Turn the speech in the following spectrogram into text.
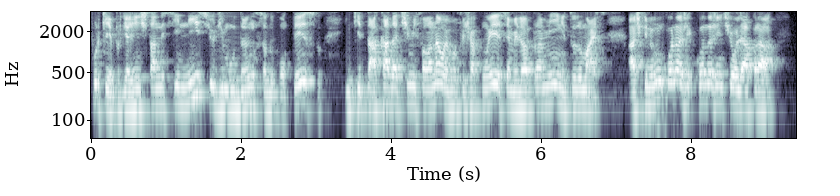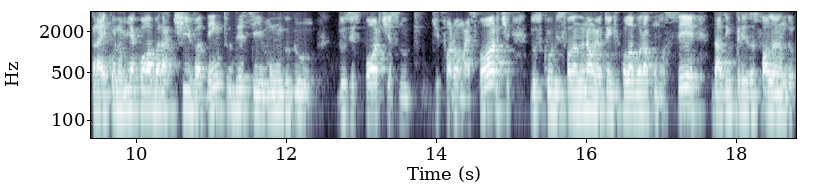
Por quê? Porque a gente está nesse início de mudança do contexto, em que tá, cada time fala, não, eu vou fechar com esse, é melhor para mim e tudo mais. Acho que não, quando, a gente, quando a gente olhar para a economia colaborativa dentro desse mundo do, dos esportes de forma mais forte, dos clubes falando, não, eu tenho que colaborar com você, das empresas falando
